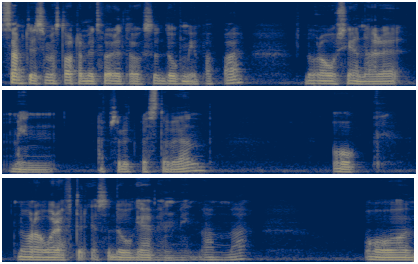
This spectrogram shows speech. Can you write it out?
Samtidigt som jag startade mitt företag så dog min pappa. Några år senare min absolut bästa vän. Och några år efter det så dog även min mamma. Och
